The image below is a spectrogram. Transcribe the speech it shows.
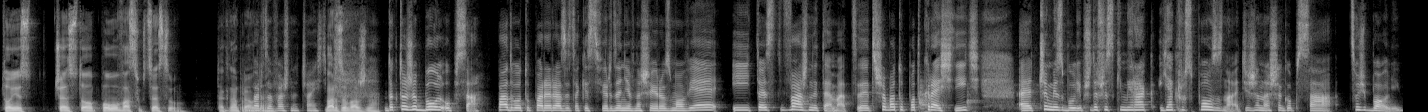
to jest często połowa sukcesu tak naprawdę. Bardzo ważna część. Bardzo ważna. Doktorze, ból u psa. Padło tu parę razy takie stwierdzenie w naszej rozmowie i to jest ważny temat. E, trzeba tu podkreślić, e, czym jest ból i przede wszystkim jak, jak rozpoznać, że naszego psa coś boli.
